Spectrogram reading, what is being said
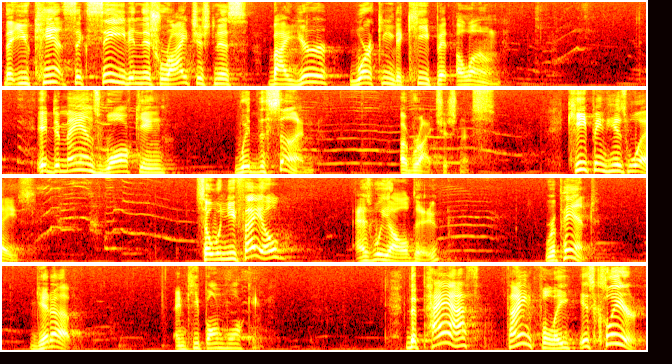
that you can't succeed in this righteousness by your working to keep it alone. It demands walking with the Son of righteousness, keeping His ways. So when you fail, as we all do, repent, get up, and keep on walking. The path, thankfully, is clear.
